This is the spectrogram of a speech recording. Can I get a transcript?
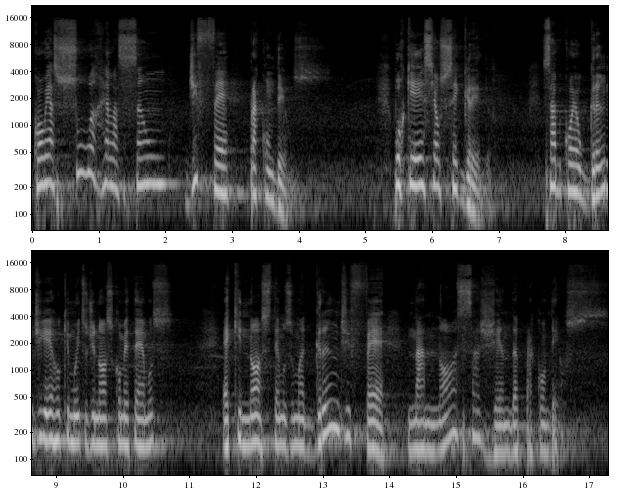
Qual é a sua relação de fé para com Deus? Porque esse é o segredo. Sabe qual é o grande erro que muitos de nós cometemos? É que nós temos uma grande fé na nossa agenda para com Deus.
